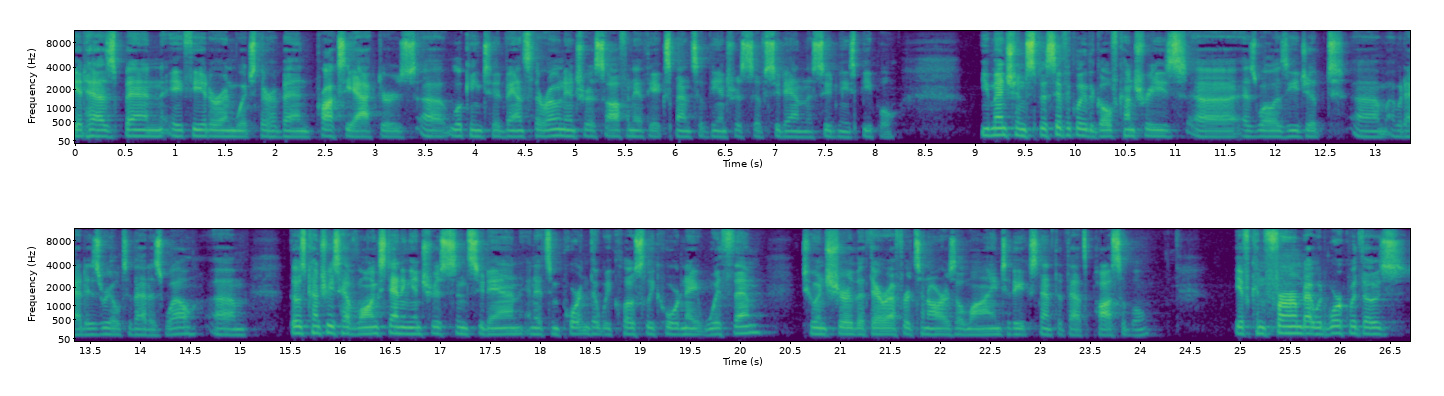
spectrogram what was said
it has been a theater in which there have been proxy actors uh, looking to advance their own interests, often at the expense of the interests of Sudan and the Sudanese people. You mentioned specifically the Gulf countries uh, as well as Egypt. Um, I would add Israel to that as well. Um, those countries have longstanding interests in Sudan, and it's important that we closely coordinate with them to ensure that their efforts and ours align to the extent that that's possible. If confirmed, I would work with those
